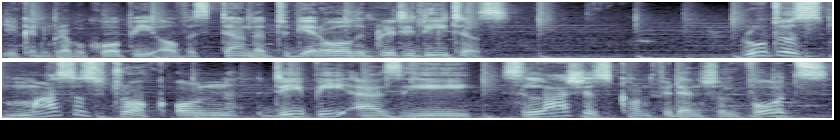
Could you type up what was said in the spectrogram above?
You can grab a copy of a standard to get all the gritty details. Ruto's masterstroke on DP as he slashes confidential votes.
